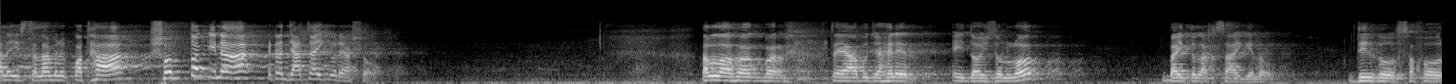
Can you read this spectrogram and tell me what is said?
আলাই ইসলামের কথা সত্য কিনা, এটা যাচাই করে আসো। আল্লাহ আকবর। তো আবু জাহেলের এই দশজন লোক বাইতুল আকসায় গেল। দীর্ঘ সফর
